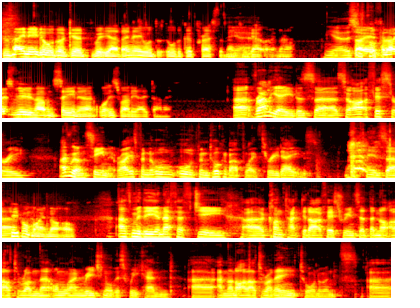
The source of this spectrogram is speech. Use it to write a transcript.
they need all the good, yeah, they need all the, all the good press that they Yeah. can get right now. Yeah, this So, is for those of you who haven't seen it, what is Rally Aid, Danny? uh, rally aid is uh, so artificery. Everyone's seen it, right? It's been all, all we've been talking about for like three days. Is uh, People might not have. Asmodee and FFG uh, contacted Artificery and said they're not allowed to run their online regional this weekend, uh, and they're not allowed to run any tournaments uh,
